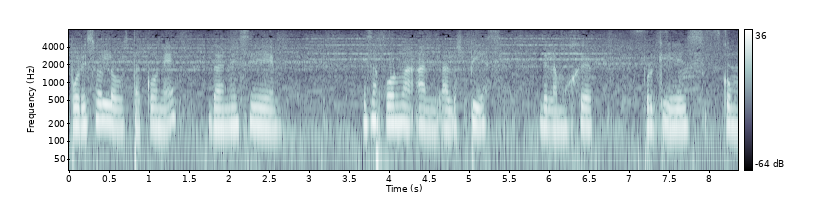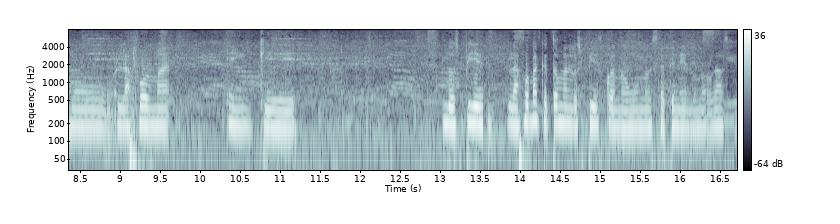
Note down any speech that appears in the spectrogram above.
por eso los tacones dan ese esa forma al- a los pies de la mujer porque es como la forma en que los pies, la forma que toman los pies cuando uno está teniendo un orgasmo.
